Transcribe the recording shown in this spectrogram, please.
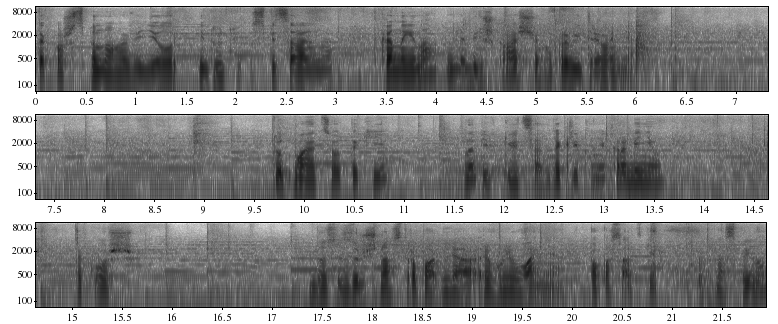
також спинного відділу йдуть спеціальна тканина для більш кращого провітрювання. Тут маються от такі напівкільця для кріплення карабінів. Також досить зручна стропа для регулювання по посадці на спину.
